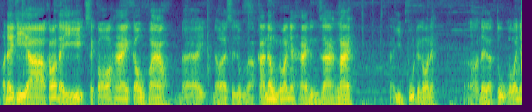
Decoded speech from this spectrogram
Ở đây thì à, các bác để ý sẽ có hai cầu vào. Đấy đó là sử dụng là Canon các bác nhé hai đường ra line. Input này các bác này. Đó, đây là tụ các bác nhé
